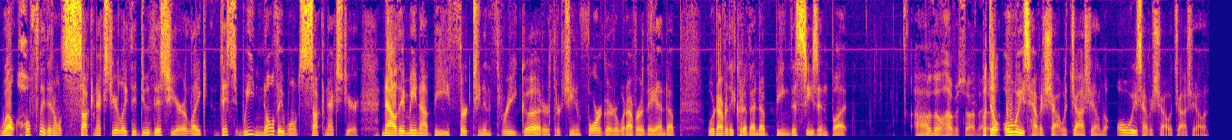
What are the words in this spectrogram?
well hopefully they don't suck next year like they do this year like this we know they won't suck next year now they may not be 13 and 3 good or 13 and 4 good or whatever they end up whatever they could have ended up being this season but but they'll have a shot at Um, but they'll always have a shot with Josh Allen. They'll always have a shot with Josh Allen.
